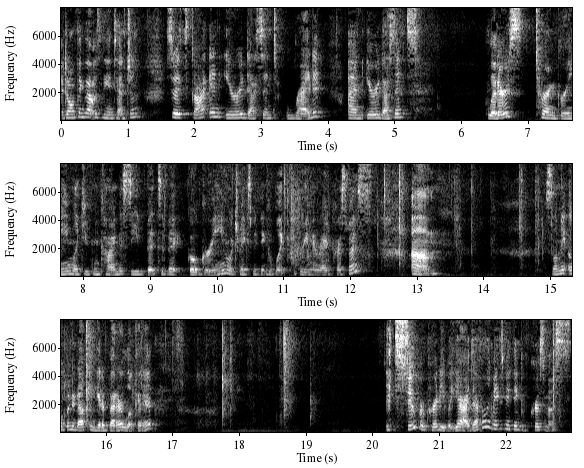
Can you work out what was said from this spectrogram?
I don't think that was the intention. So it's got an iridescent red and iridescent glitters turn green. Like you can kind of see bits of it go green, which makes me think of like green and red Christmas. Um, so let me open it up and get a better look at it. It's super pretty, but yeah, it definitely makes me think of Christmas.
